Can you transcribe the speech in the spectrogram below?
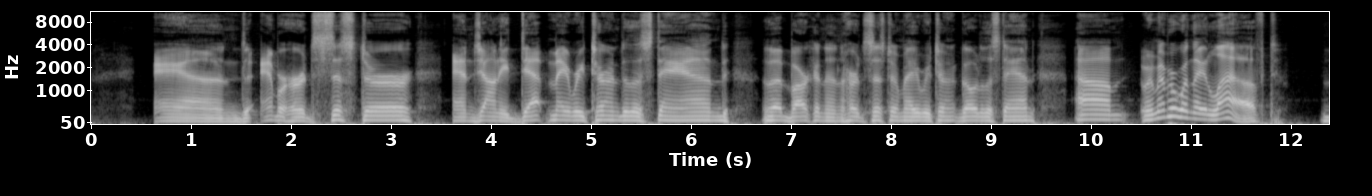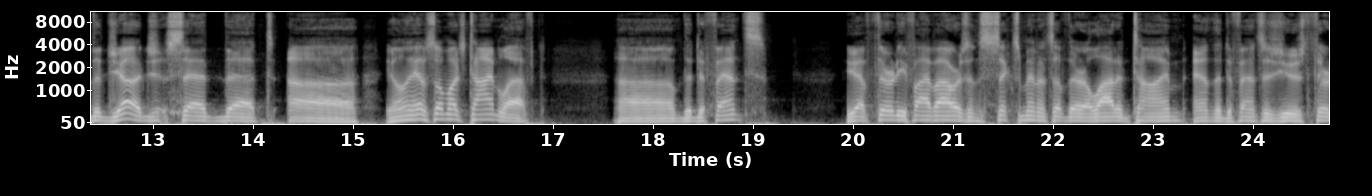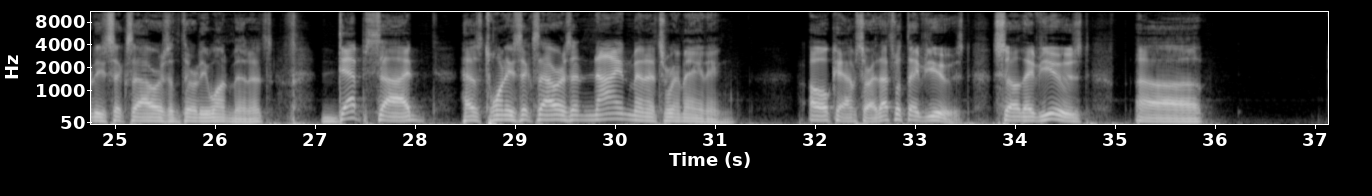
and Amber Heard's sister and Johnny Depp may return to the stand. Barkin and Heard's sister may return go to the stand. Um, remember when they left? The judge said that uh, you only have so much time left. Uh, the defense, you have 35 hours and six minutes of their allotted time, and the defense has used 36 hours and 31 minutes. Depp's side has 26 hours and nine minutes remaining. Oh, okay. I'm sorry. That's what they've used. So they've used uh,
